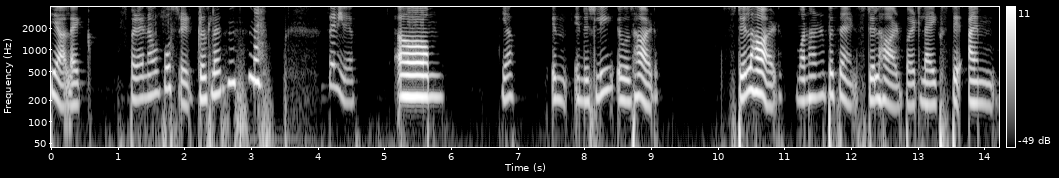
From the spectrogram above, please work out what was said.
yeah, like, but I never posted it because, like, nah. So, anyway, um, yeah, in initially it was hard, still hard, 100% still hard, but like, I'm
